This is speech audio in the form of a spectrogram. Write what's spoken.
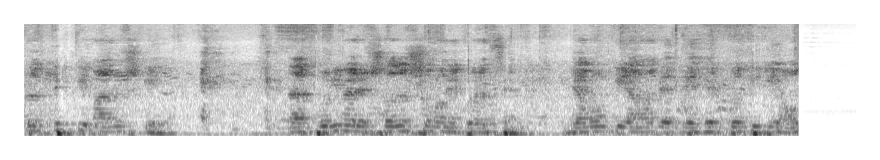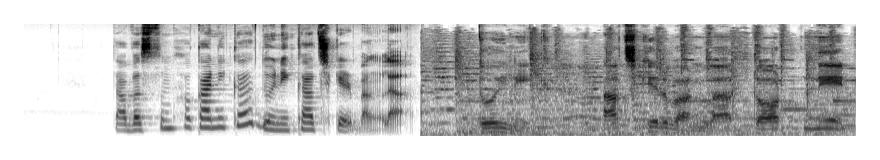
প্রত্যেকটি মানুষকে তার পরিবারের সদস্য মনে করেছেন। যেমনটি আমাদের দেহের প্রতিটি অঙ্গ তাবাসুম হকানিকা দৈনিক আজকের বাংলা। দৈনিক আজকের বাংলা ডট নেট।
